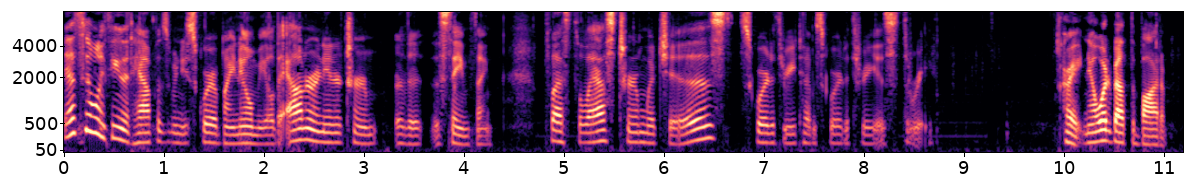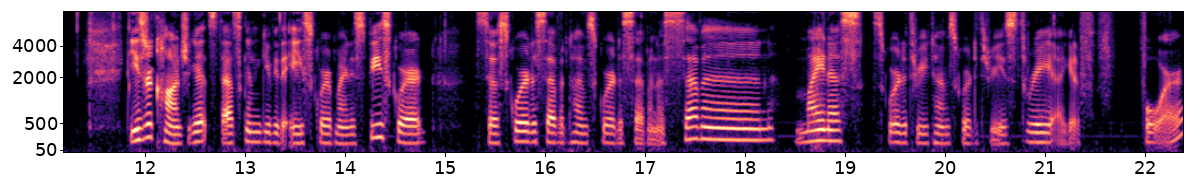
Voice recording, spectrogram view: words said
That's the only thing that happens when you square a binomial. The outer and inner term are the, the same thing. Plus the last term, which is square root of 3 times square root of 3 is 3. All right, now what about the bottom? These are conjugates. That's going to give you the a squared minus b squared. So square root of 7 times square root of 7 is 7 minus square root of 3 times square root of 3 is 3. I get 4.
